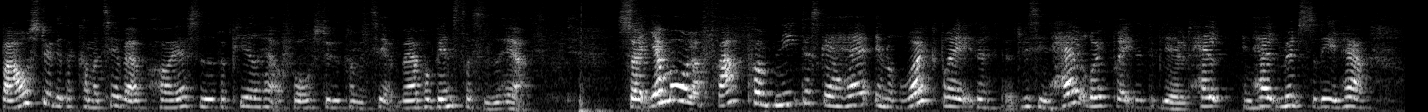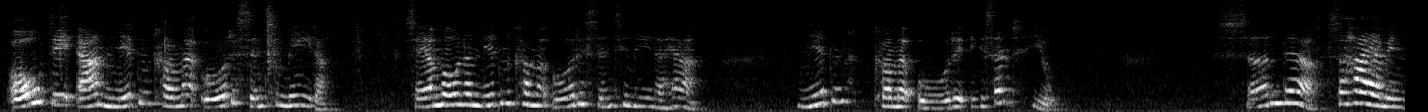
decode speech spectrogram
bagstykket, der kommer til at være på højre side af papiret her, og forstykket kommer til at være på venstre side her. Så jeg måler fra punkt 9, der skal jeg have en rygbredde, det vil sige en halv rygbredde, det bliver jo et halv, en halv mønsterdel her, og det er 19,8 cm. Så jeg måler 19,8 cm her. 19,8, ikke sandt? Jo. Sådan der. Så har jeg min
